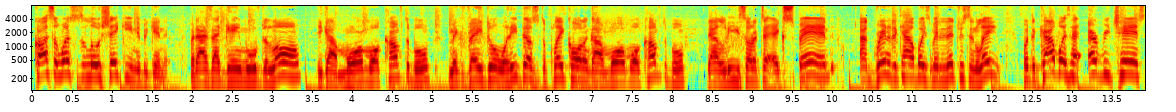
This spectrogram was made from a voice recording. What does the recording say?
Carson Wentz was a little shaky in the beginning. But as that game moved along, he got more and more comfortable. McVay doing what he does with the play calling got more and more comfortable. That lead started to expand. uh, granted, the Cowboys made it interesting late, but the Cowboys had every chance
